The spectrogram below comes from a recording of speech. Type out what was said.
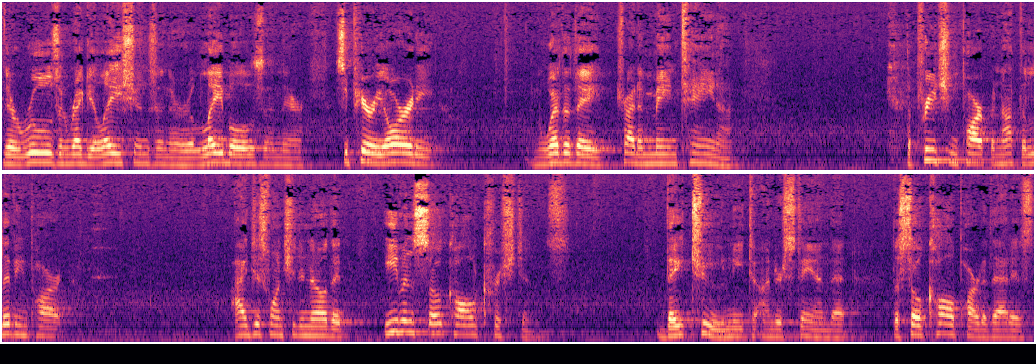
their rules and regulations and their labels and their superiority, and whether they try to maintain a, the preaching part but not the living part, I just want you to know that even so called Christians, they too need to understand that the so called part of that is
